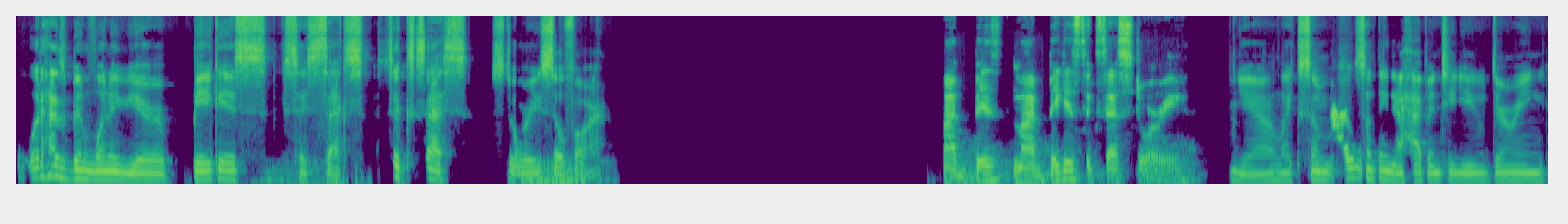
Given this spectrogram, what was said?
What has been one of your biggest success success stories so far? My biz my biggest success story. Yeah, like some something that happened to you during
